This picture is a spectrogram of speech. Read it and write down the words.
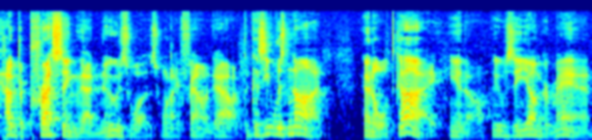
how depressing that news was when I found out because he was not an old guy, you know, he was a younger man.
